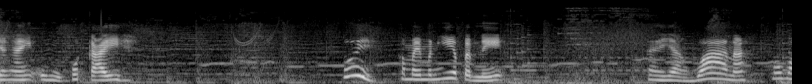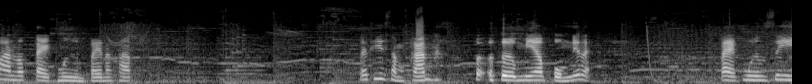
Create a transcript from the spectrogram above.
ยังไง โอ้โหโคตรไกล เฮ้ยทำไมมันเงียบแบบนี้ แต่อย่างว่านะเมื่อวานเราแตกหมื่นไปนะครับ และที่สำคัญ เออเมียผมนี่แหละ แตกหมื่นสี่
